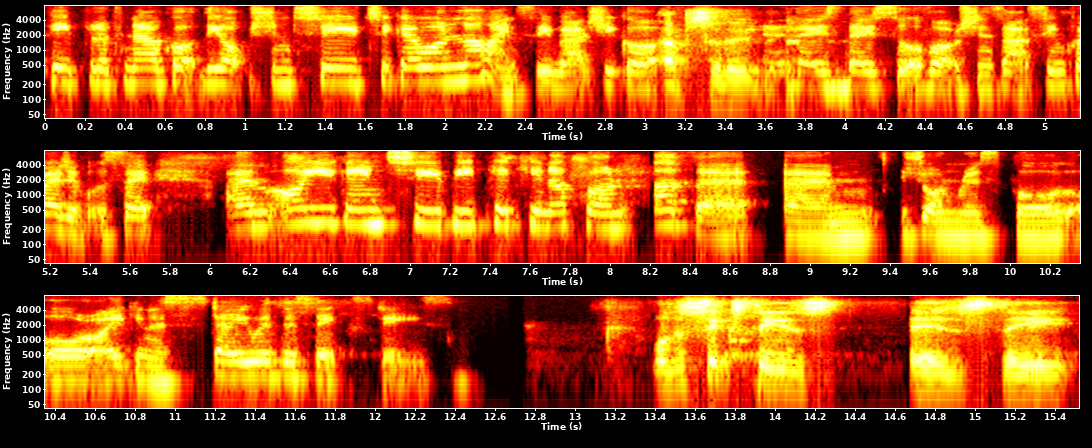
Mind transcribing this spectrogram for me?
people have now got the option to to go online. So you've actually got absolutely you know, those those sort of options. That's incredible. So um, are you going to be picking up on other um, genres, Paul, or are you going to stay with the 60s? Well, the 60s is the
